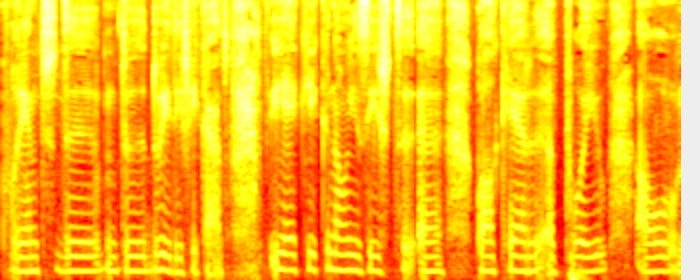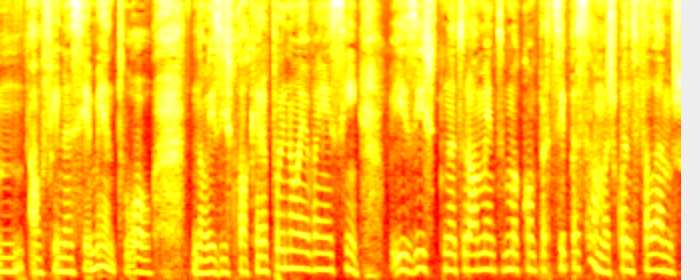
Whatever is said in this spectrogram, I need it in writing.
correntes de, de, do edificado. E é aqui que não existe uh, qualquer apoio ao, ao financiamento, ou não existe qualquer apoio, não é bem assim. Existe naturalmente uma comparticipação, mas quando falamos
